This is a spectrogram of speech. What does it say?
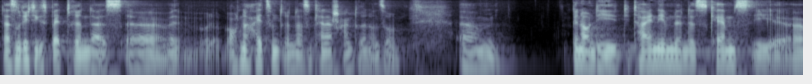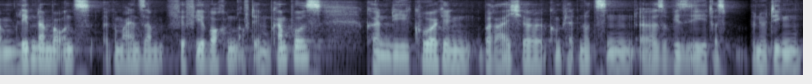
da ist ein richtiges Bett drin, da ist äh, auch eine Heizung drin, da ist ein kleiner Schrank drin und so. Ähm, genau, und die, die Teilnehmenden des Camps, die ähm, leben dann bei uns gemeinsam für vier Wochen auf dem Campus, können die Coworking-Bereiche komplett nutzen, äh, so wie sie das benötigen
